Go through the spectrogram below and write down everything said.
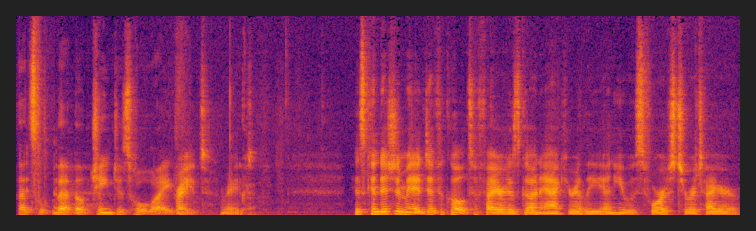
that's that'll change his whole life. Right, right. Okay. His condition made it difficult to fire his gun accurately, and he was forced to retire.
